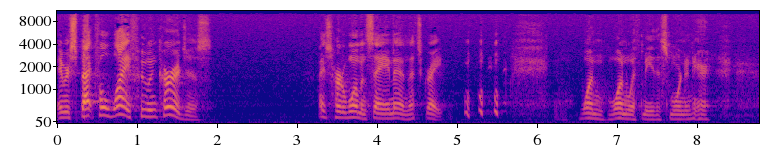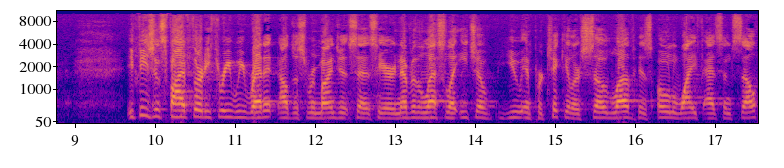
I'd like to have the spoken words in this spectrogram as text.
A respectful wife who encourages. I just heard a woman say amen. That's great. one, one with me this morning here. Ephesians 5:33 we read it. I'll just remind you it says here, nevertheless let each of you in particular so love his own wife as himself,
